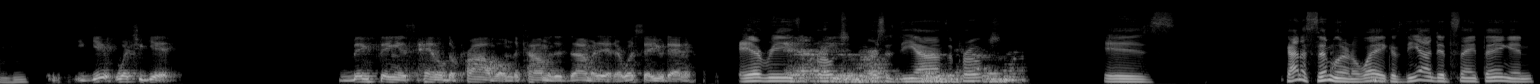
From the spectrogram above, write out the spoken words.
Mm-hmm. You get what you get. Big thing is handle the problem, the common denominator. What say you, Danny? Ed Reed's approach versus Deion's approach is kind of similar in a way because Deion did the same thing, and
